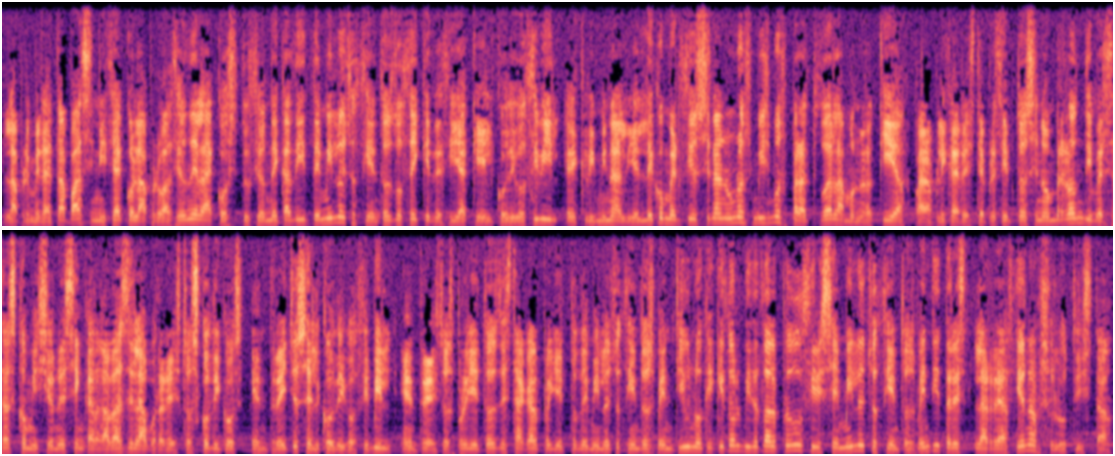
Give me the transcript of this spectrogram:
La primera etapa se inicia con la aprobación de la Constitución de Cádiz de 1812 que decía que el Código Civil, el criminal y el de comercio serán unos mismos para toda la monarquía. Para aplicar este precepto se nombraron diversas comisiones encargadas de elaborar estos códigos, entre ellos el Código Civil. Entre estos proyectos destaca el proyecto de 1821 que quedó olvidado al producirse en 1823 la reacción absolutista.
